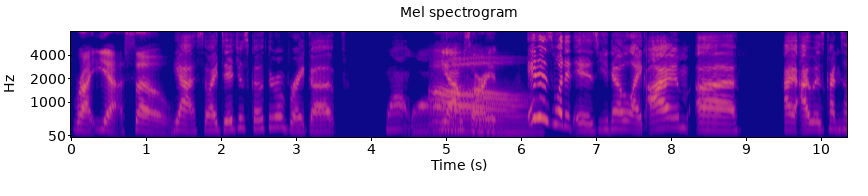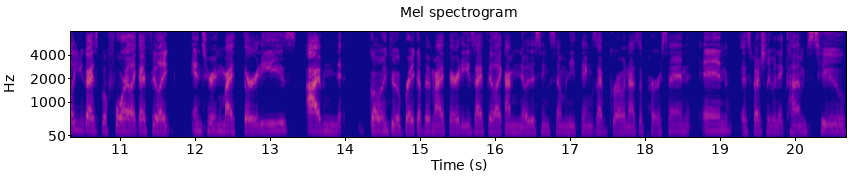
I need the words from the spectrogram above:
Right, yeah. So Yeah. So I did just go through a breakup. Wah, wah. Yeah, I'm sorry. Aw. it is what it is you know like i'm uh i i was kind of telling you guys before like i feel like entering my 30s i'm n- going through a breakup in my 30s i feel like i'm noticing so many things i've grown as a person in especially when it comes to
